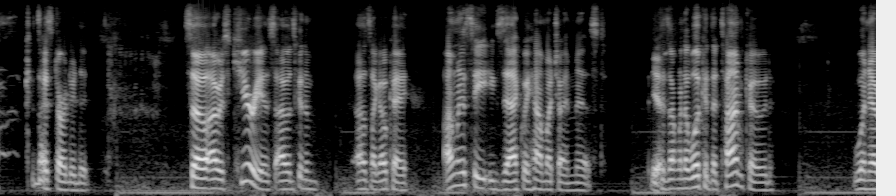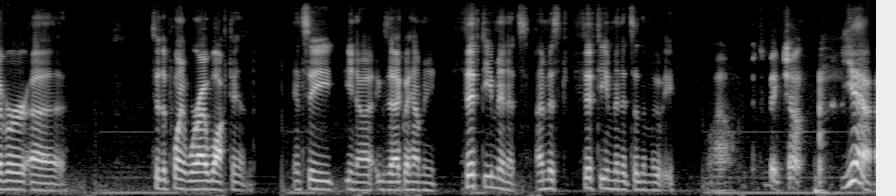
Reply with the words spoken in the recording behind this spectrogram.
because I started it. So I was curious. I was gonna. I was like, okay, I'm gonna see exactly how much I missed because I'm gonna look at the time code whenever uh, to the point where I walked in and see you know exactly how many 50 minutes I missed 50 minutes of the movie. Wow. It's a big chunk. Yeah,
